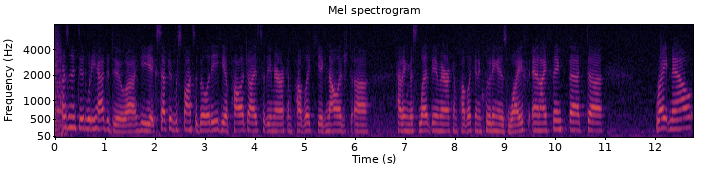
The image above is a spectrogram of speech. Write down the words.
The president did what he had to do. Uh, he accepted responsibility. He apologized to the American public. He acknowledged uh, having misled the American public, and including his wife. And I think that uh, right now,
